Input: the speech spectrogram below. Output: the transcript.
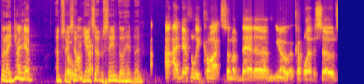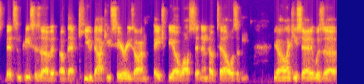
But I do I have. Def- I'm sorry. Oh, I'm you had something sam Go ahead, bud. I, I definitely caught some of that. Um, you know, a couple episodes, bits and pieces of it of that Q docu series on HBO while sitting in hotels, and you know, like you said, it was a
